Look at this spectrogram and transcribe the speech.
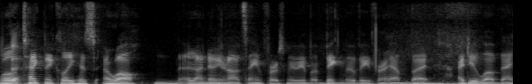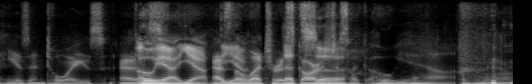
well, that- technically his. oh, Well, I know you're not saying first movie, but big movie for him. But I do love that he is in toys. As, Oh, yeah, yeah. As yeah. the lecherous That's, guard is uh, just like, oh yeah. Oh.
